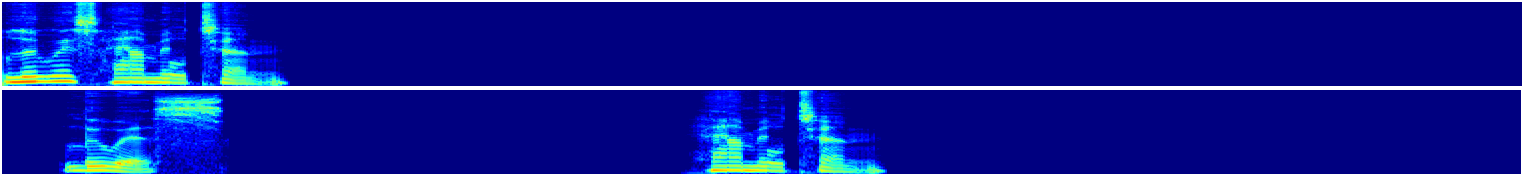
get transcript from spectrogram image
Lewis Hamilton. Lewis. Hamilton.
